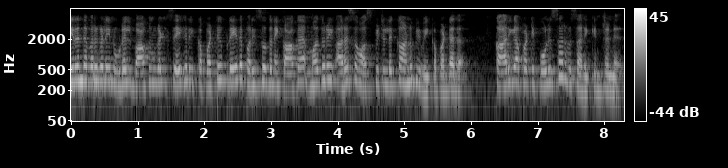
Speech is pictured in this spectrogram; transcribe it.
இறந்தவர்களின் உடல் பாகங்கள் சேகரிக்கப்பட்டு பிரேத பரிசோதனைக்காக மதுரை அரசு ஹாஸ்பிட்டலுக்கு அனுப்பி வைக்கப்பட்டது. காரியாப்பட்டி போலீசார் விசாரிக்கின்றனர்.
